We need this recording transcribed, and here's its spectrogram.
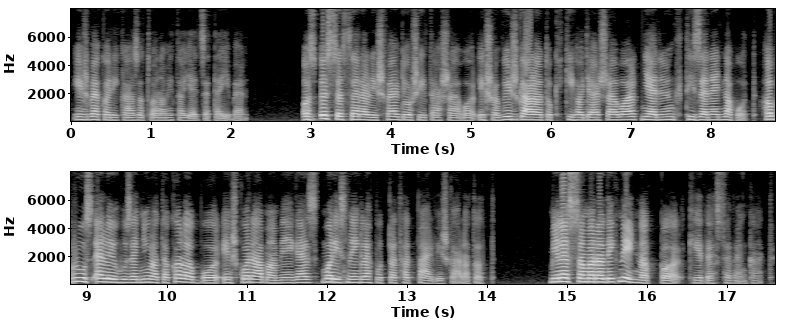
és bekarikázott valamit a jegyzeteiben. Az összeszerelés felgyorsításával és a vizsgálatok kihagyásával nyerünk 11 napot. Ha Bruce előhúz egy nyulat a kalapból és korábban végez, Morris még lefuttathat pár vizsgálatot. Mi lesz a maradék négy nappal? kérdezte Venkát.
